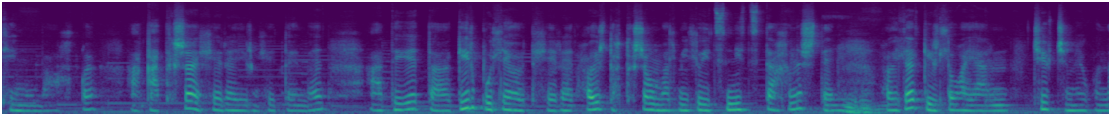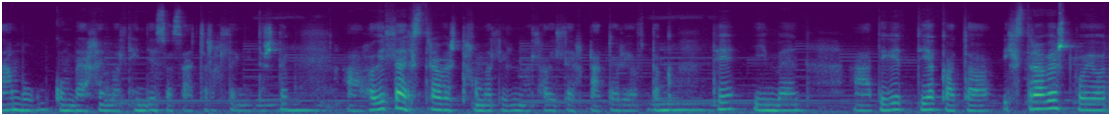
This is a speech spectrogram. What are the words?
тийм юм байгаа байхгүй. А гадагшаа гэхээр ерөнхийдөө юм байна. А тэгээд гэр бүлийн хувьд гэхээр хоёр дотгошоо хүн бол илүү эзэн нийцтэй ах нь штэ. Хоёлаа гэр лугаа яарна, чив чимээгүй нам гүн байх юм бол тэндээс бас ажиргалыг мэдэрдэг. А хоёлаа экстраверт ах юм бол ер нь бол хоёлаа их гадуур явдаг. Тэ ийм байна. А тэгээд яг одоо экстраверт буюу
